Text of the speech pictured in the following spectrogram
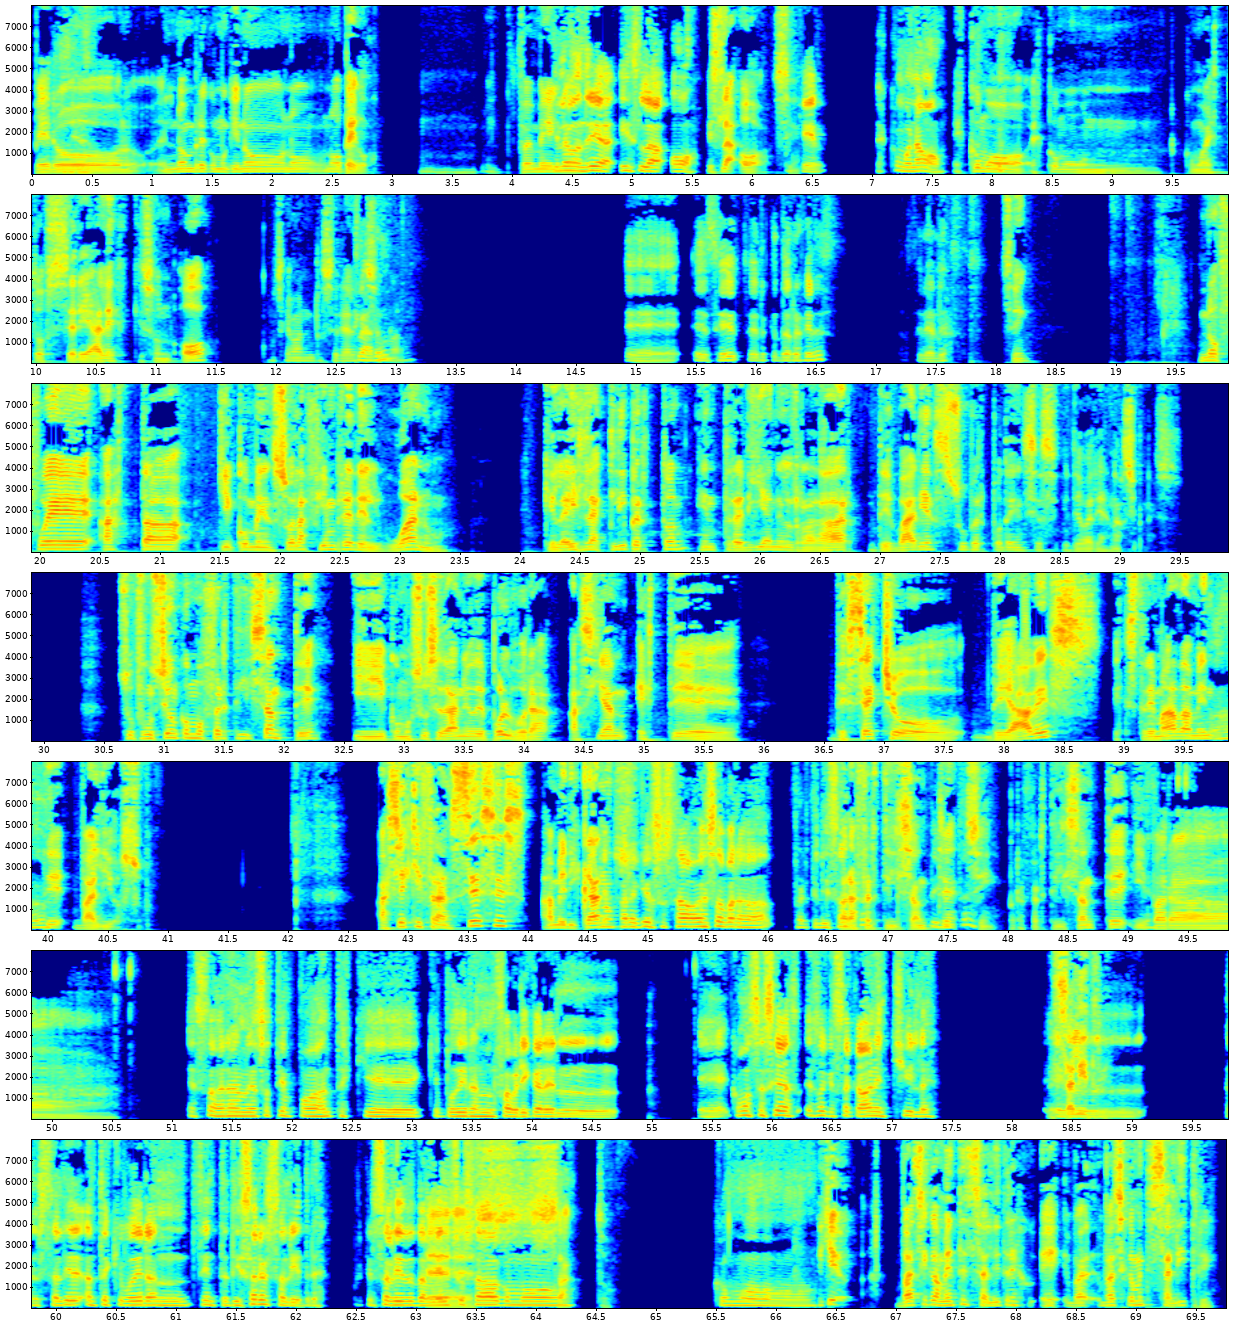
Pero el nombre como que no, no, no pegó. Mm, Fue Yo medio- le pondría Isla O, Es la O, sí. que es como una O. Es como, es como un, como estos cereales que son O. ¿Cómo se llaman los cereales Claro. que son O? Eh, eh, ¿Sí? ¿A qué te refieres? Cereales. Sí. No fue hasta que comenzó la fiebre del guano que la isla Clipperton entraría en el radar de varias superpotencias y de varias naciones. su función como fertilizante y como sucedáneo de pólvora hacían este desecho de aves extremadamente valioso. Así es que franceses, americanos... ¿Para qué se usaba eso? ¿Para fertilizante? Para fertilizante, dijiste? sí, para fertilizante y para... Esos eran esos tiempos antes que, que pudieran fabricar el... eh, ¿Cómo se decía eso que sacaban en Chile? El salitre. El salitre, antes que pudieran sintetizar el salitre. Porque el salitre también se usaba como... Exacto. como Es que básicamente el salitre es eh, básicamente es salitre.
